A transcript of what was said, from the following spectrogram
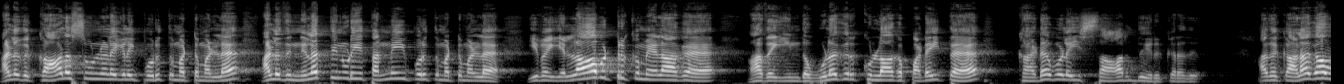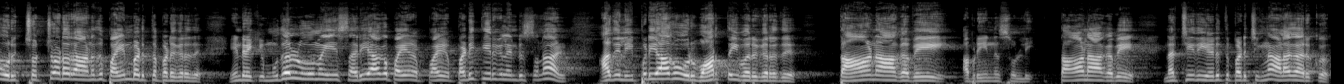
அல்லது கால சூழ்நிலைகளை பொறுத்து மட்டுமல்ல அல்லது நிலத்தினுடைய தன்மையை பொறுத்து மட்டுமல்ல இவை எல்லாவற்றுக்கும் மேலாக அதை இந்த உலகிற்குள்ளாக படைத்த கடவுளை சார்ந்து இருக்கிறது. அதுக்கு அழகாக ஒரு சொற்றொடரானது பயன்படுத்தப்படுகிறது. இன்றைக்கு முதல் உவமையை சரியாக பய படித்தீர்கள் என்று சொன்னால் அதில் இப்படியாக ஒரு வார்த்தை வருகிறது. தானாகவே அப்படின்னு சொல்லி. தானாகவே. நச்சீதி எடுத்து படிச்சிங்கன்னா அழகா இருக்கும்.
